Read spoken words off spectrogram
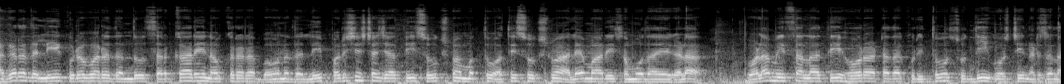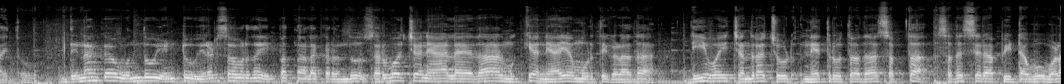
ನಗರದಲ್ಲಿ ಗುರುವಾರದಂದು ಸರ್ಕಾರಿ ನೌಕರರ ಭವನದಲ್ಲಿ ಪರಿಶಿಷ್ಟ ಜಾತಿ ಸೂಕ್ಷ್ಮ ಮತ್ತು ಅತಿಸೂಕ್ಷ್ಮ ಅಲೆಮಾರಿ ಸಮುದಾಯಗಳ ಒಳ ಮೀಸಲಾತಿ ಹೋರಾಟದ ಕುರಿತು ಸುದ್ದಿಗೋಷ್ಠಿ ನಡೆಸಲಾಯಿತು. ದಿನಾಂಕ ಒಂದು ಎಂಟು ಎರಡು ಸಾವಿರದ ಇಪ್ಪತ್ನಾಲ್ಕರಂದು ಸರ್ವೋಚ್ಚ ನ್ಯಾಯಾಲಯದ ಮುಖ್ಯ ನ್ಯಾಯಮೂರ್ತಿಗಳಾದ ಡಿ ವೈ ಚಂದ್ರಚೂಡ್ ನೇತೃತ್ವದ ಸಪ್ತ ಸದಸ್ಯರ ಪೀಠವು ಒಳ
